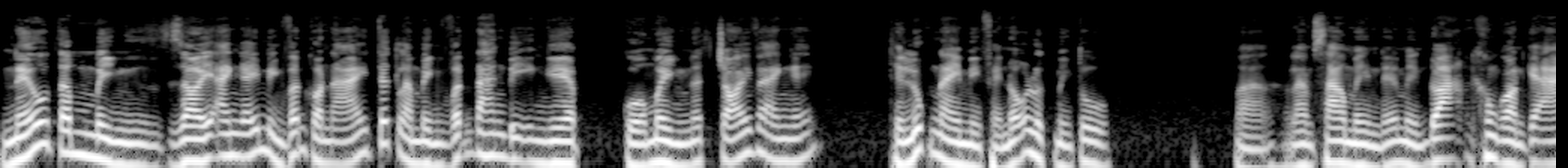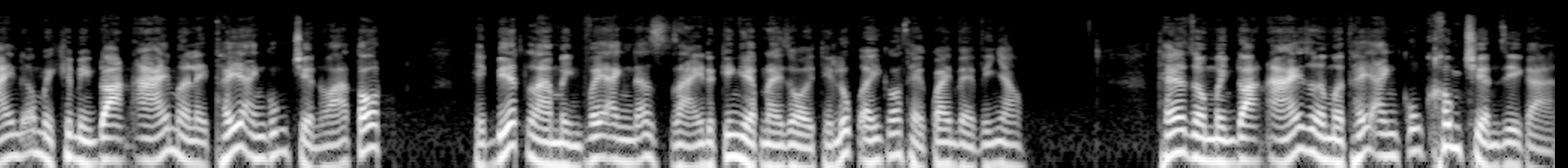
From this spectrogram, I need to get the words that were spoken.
Nếu tâm mình rời anh ấy mình vẫn còn ái tức là mình vẫn đang bị nghiệp của mình nó trói với anh ấy thì lúc này mình phải nỗ lực mình tu. Mà làm sao mình để mình đoạn không còn cái ái nữa mình khi mình đoạn ái mà lại thấy anh cũng chuyển hóa tốt thì biết là mình với anh đã giải được cái nghiệp này rồi thì lúc ấy có thể quay về với nhau thế rồi mình đoạn ái rồi mà thấy anh cũng không chuyển gì cả,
